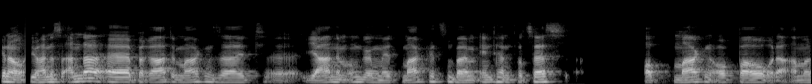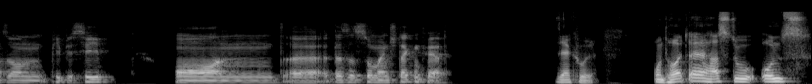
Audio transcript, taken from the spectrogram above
Genau, Johannes Ander, äh, berate Marken seit äh, Jahren im Umgang mit Marktplätzen beim internen Prozess ob Markenaufbau oder Amazon PPC. Und äh, das ist so mein Steckenpferd. Sehr cool. Und heute hast du uns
